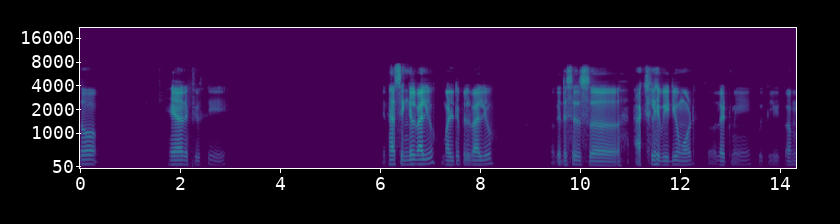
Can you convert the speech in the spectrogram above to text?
So here if you see it has single value multiple value okay this is uh, actually video mode so let me quickly come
